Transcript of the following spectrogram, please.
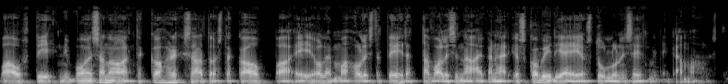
vauhti, niin voin sanoa, että 18 kauppaa ei ole mahdollista tehdä tavallisena aikana. Jos covidia ei olisi tullut, niin se ei ole mitenkään mahdollista.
